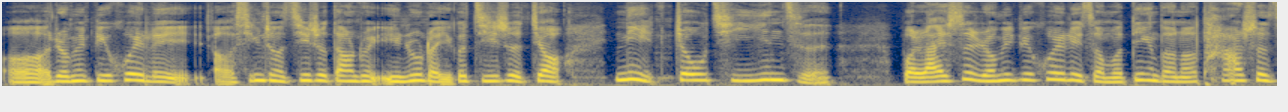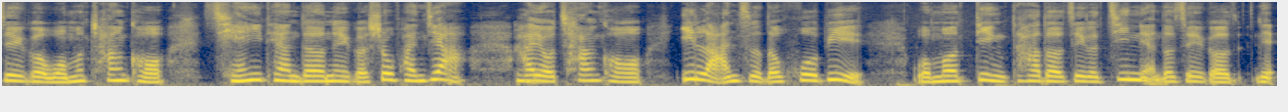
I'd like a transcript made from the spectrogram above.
呃人民币汇率呃形成机制当中引入了一个机制，叫逆周期因子。本来是人民币汇率怎么定的呢？它是这个我们参考前一天的那个收盘价，还有参考一篮子的货币，我们定它的这个今年的这个年，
